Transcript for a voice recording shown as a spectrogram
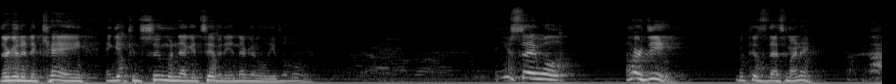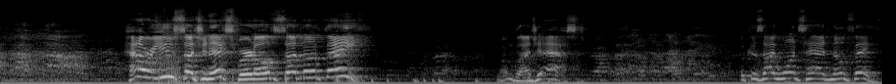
they're going to decay and get consumed with negativity, and they're going to leave the Lord. And you say, well, RD, because that's my name. How are you such an expert all of a sudden on faith? Well, I'm glad you asked. Because I once had no faith,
